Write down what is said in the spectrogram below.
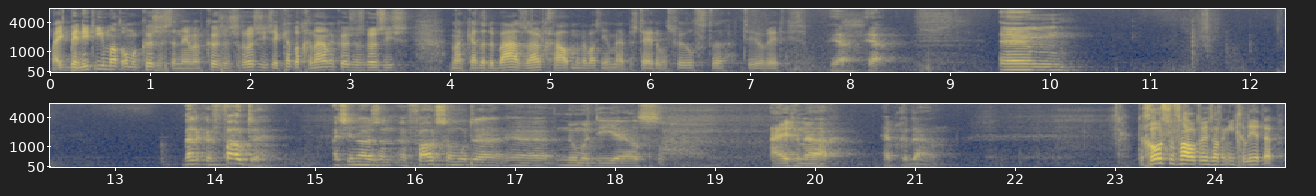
Maar ik ben niet iemand om een cursus te nemen. Een cursus Russisch. Ik heb dat gedaan, een cursus Russisch. Nou, ik heb er de basis uitgehaald, maar dat was niet aan mij besteed. Dat was veel te theoretisch. Ja, ja. Ehm, welke fouten, als je nou eens een, een fout zou moeten eh, noemen die je als eigenaar hebt gedaan? De grootste fout is dat ik niet geleerd heb.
